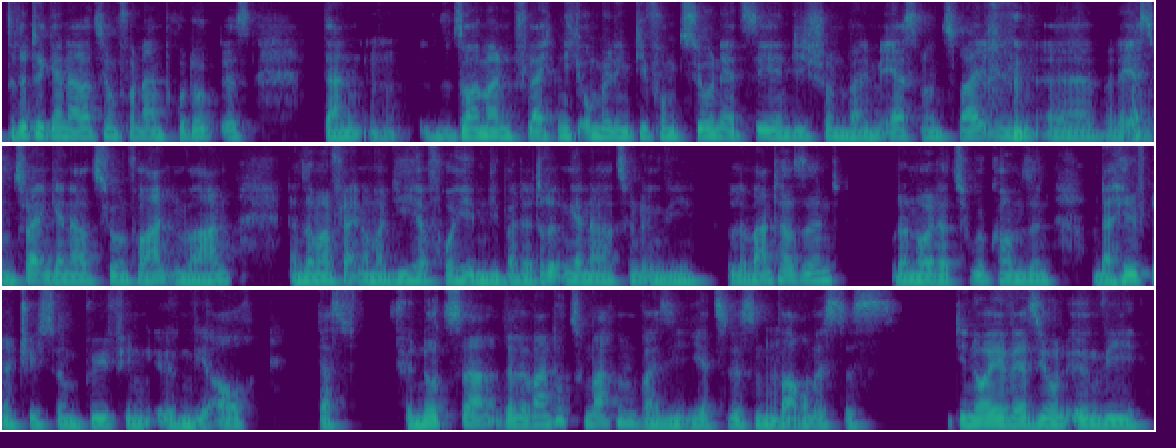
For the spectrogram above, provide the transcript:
dritte Generation von einem Produkt ist, dann mhm. soll man vielleicht nicht unbedingt die Funktionen erzählen, die schon beim ersten und zweiten, äh, bei der ersten und zweiten Generation vorhanden waren. Dann soll man vielleicht nochmal die hervorheben, die bei der dritten Generation irgendwie relevanter sind oder neu dazugekommen sind. Und da hilft natürlich so ein Briefing irgendwie auch, das für Nutzer relevanter zu machen, weil sie jetzt wissen, mhm. warum ist das die neue Version irgendwie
